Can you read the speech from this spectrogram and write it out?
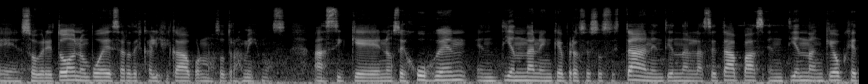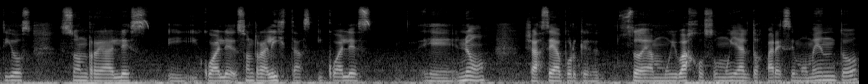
Eh, sobre todo no puede ser descalificada por nosotros mismos. Así que no se juzguen, entiendan en qué procesos están, entiendan las etapas, entiendan qué objetivos son reales y cuáles son realistas y cuáles eh, no, ya sea porque sean muy bajos o muy altos para ese momento,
